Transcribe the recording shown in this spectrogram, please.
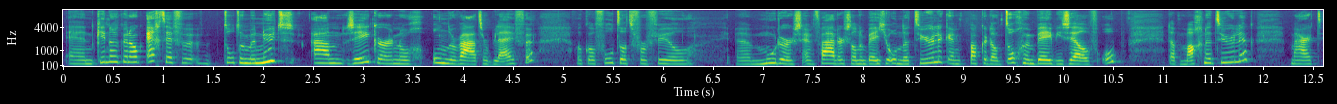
En kinderen kunnen ook echt even tot een minuut aan zeker nog onder water blijven. Ook al voelt dat voor veel uh, moeders en vaders dan een beetje onnatuurlijk en pakken dan toch hun baby zelf op. Dat mag natuurlijk, maar het,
